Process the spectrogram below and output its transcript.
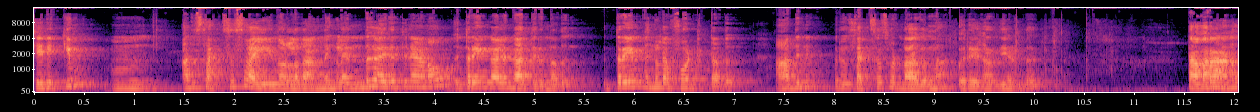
ശരിക്കും അത് സക്സസ് ആയി എന്നുള്ളതാണ്. നിങ്ങൾ എന്ത് കാര്യത്തിനാണോ ഇത്രയും കാലം കാത്തിരുന്നത് ഇത്രയും നിങ്ങൾ എഫേർട്ട് ഇട്ടത് അതിന് ഒരു സക്സസ് ഉണ്ടാകുന്ന ഒരു എനർജി ഉണ്ട്. ടവറാണ്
